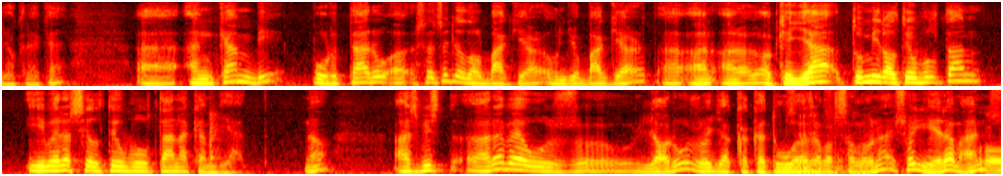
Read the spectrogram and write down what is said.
jo crec, eh? eh en canvi, portar-ho... Saps allò del backyard, on your backyard? Eh, eh, el que hi ha, tu mira al teu voltant i veure si el teu voltant ha canviat, no? Has vist, ara veus uh, lloros o hi ha cacatues sí, a Barcelona? Sí, sí. Això hi era abans, o,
